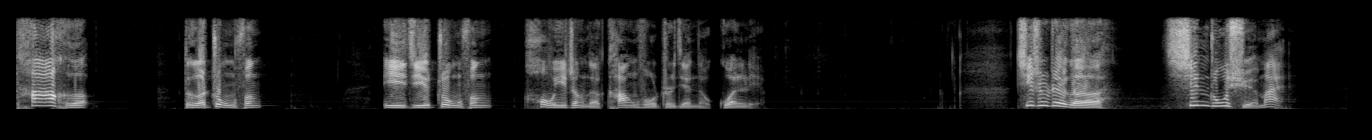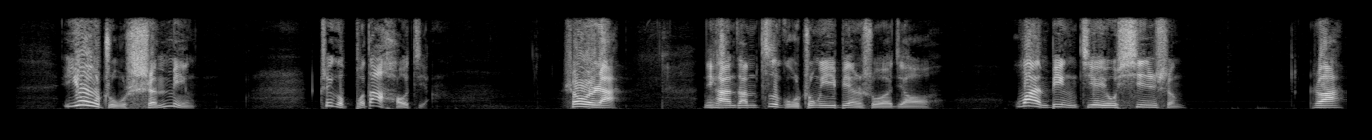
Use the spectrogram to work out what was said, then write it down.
它和得中风以及中风后遗症的康复之间的关联，其实这个心主血脉，右主神明，这个不大好讲，是不是？啊？你看，咱们自古中医便说叫“万病皆由心生”，是吧？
